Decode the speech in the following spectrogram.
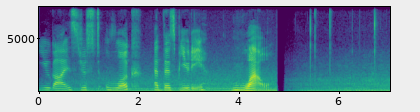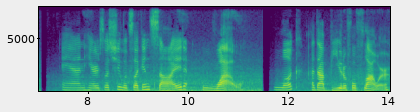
You guys, just look at this beauty. Wow. And here's what she looks like inside. Wow. Look at that beautiful flower.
